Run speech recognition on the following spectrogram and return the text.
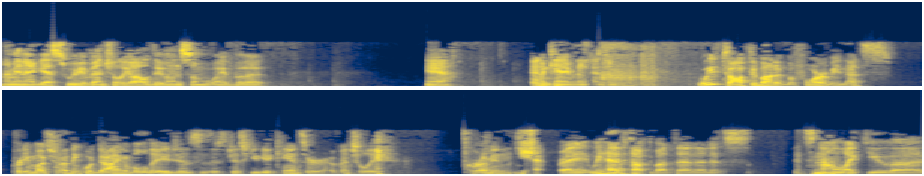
I mean, I guess we eventually all do in some way, but yeah, and I can't even imagine. we've talked about it before. I mean, that's pretty much. I think what dying of old age is is it's just you get cancer eventually. or I mean, Yeah, right. We have talked about that. That it's it's not like you uh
